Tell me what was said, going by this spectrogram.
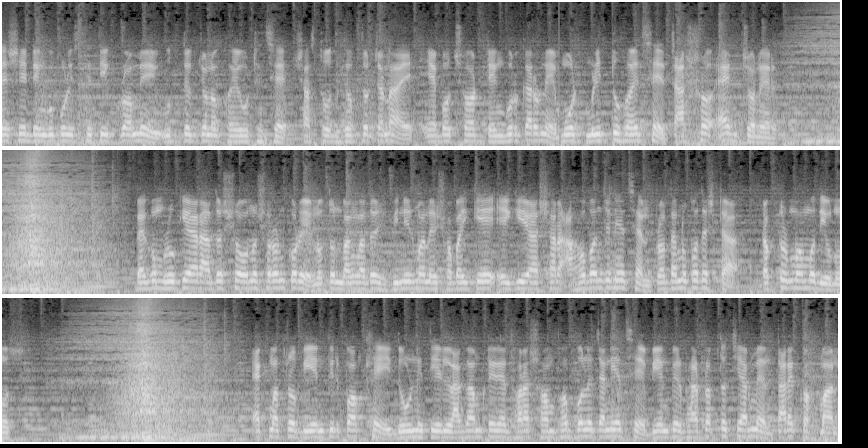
দেশে ডেঙ্গু পরিস্থিতি ক্রমেই উদ্বেগজনক হয়ে উঠেছে। স্বাস্থ্য অধিদপ্তর জানায়, এবছর ডেঙ্গুর কারণে মোট মৃত্যু হয়েছে চারশো এক জনের। বেগম রুকিয়ার আদর্শ অনুসরণ করে নতুন বাংলাদেশ বিনির্মাণে সবাইকে এগিয়ে আসার আহ্বান জানিয়েছেন প্রধান উপদেষ্টা ডক্টর মোহাম্মদ ইউনুস। একমাত্র বিএনপির পক্ষেই দুর্নীতির লাগাম টেনে ধরা সম্ভব বলে জানিয়েছে বিএনপির ভারপ্রাপ্ত চেয়ারম্যান তারেক রহমান।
